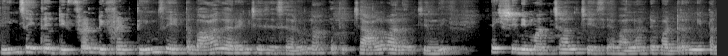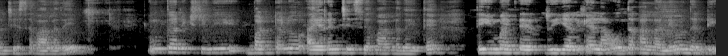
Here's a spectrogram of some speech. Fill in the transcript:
థీమ్స్ అయితే డిఫరెంట్ డిఫరెంట్ థీమ్స్ అయితే బాగా అరేంజ్ చేసేసారు. నాకైతే చాలా బాగా నచ్చింది. నెక్స్ట్ ఇది మంచాలు చేసేవాళ్ళ అంటే వడ్రంగి పనిచేసే వాళ్ళది ఇంకా నెక్స్ట్ ఇది బట్టలు ఐరన్ చేసే వాళ్ళదైతే థీమ్ అయితే రియల్గా ఎలా ఉందో అలానే ఉందండి.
